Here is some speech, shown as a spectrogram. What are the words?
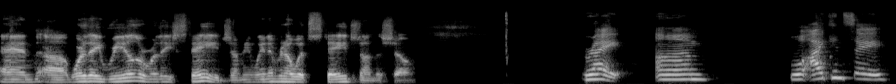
and uh, were they real or were they staged? I mean, we never know what's staged on the show. Right. Um, well, I can say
